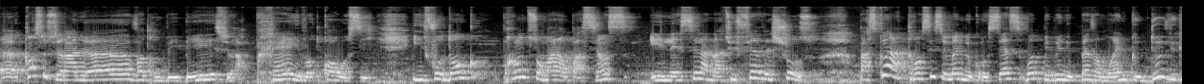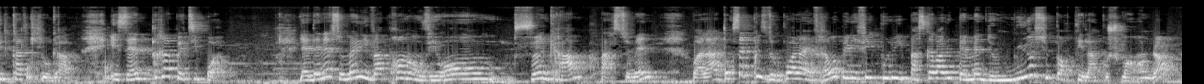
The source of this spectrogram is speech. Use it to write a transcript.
Euh, quand ce sera l'heure, votre bébé sera prêt et votre corps aussi. Il faut donc prendre son mal en patience et laisser la nature faire les choses. Parce qu'à 36 semaines de grossesse, votre bébé ne pèse en moyenne que 2,4 kg. Et c'est un très petit poids. Les dernières semaines, il va prendre environ 20 grammes par semaine. Voilà, donc cette prise de poids-là est vraiment bénéfique pour lui parce qu'elle va lui permettre de mieux supporter l'accouchement en un,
